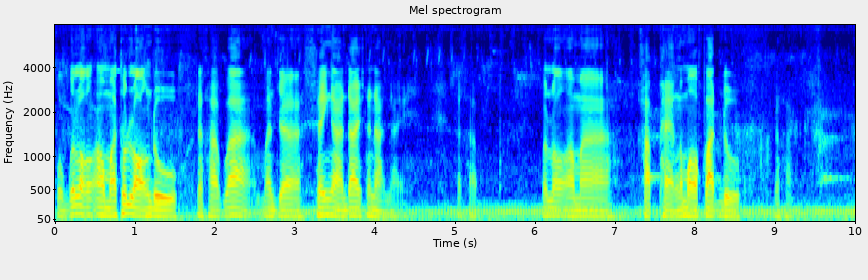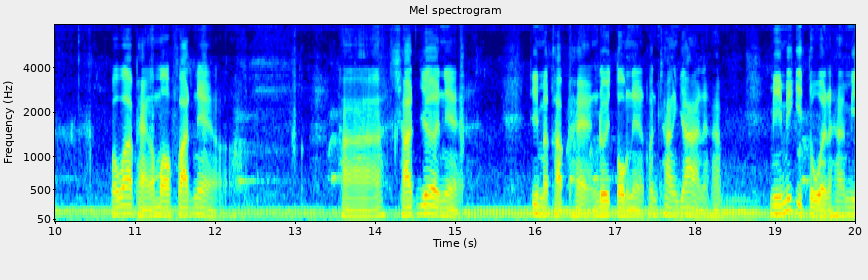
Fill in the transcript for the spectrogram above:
ผมก็ลองเอามาทดลองดูนะครับ ว่ามันจะใช้งานได้ขนาดไหนนะครับ ก็ลองเอามาขับแผงอะมอฟัสดูนะครับ เพราะว่าแผงอะมอฟัสเนี่ย หาชาร์จเยอร์เนี่ย ที่มาขับแผงโดยตรงเนี่ยค่อนข้างยากนะครับ มีไม่กี่ตัวนะฮะมี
